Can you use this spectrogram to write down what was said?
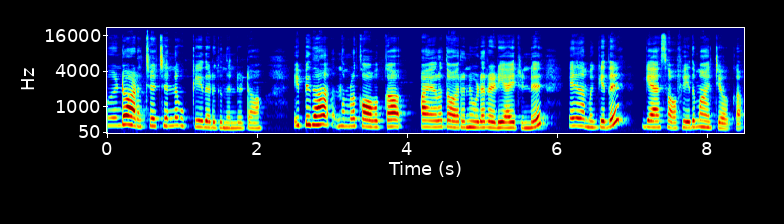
വീണ്ടും അടച്ചു വെച്ച് തന്നെ കുക്ക് ചെയ്തെടുക്കുന്നുണ്ട് കേട്ടോ ഇപ്പം ഇതാ നമ്മൾ കോവക്ക പയർ തോരൻ ഇവിടെ റെഡി ആയിട്ടുണ്ട്. ഇനി നമുക്കിത് ഗ്യാസ് ഓഫ് ചെയ്ത് മാറ്റി വെക്കാം.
